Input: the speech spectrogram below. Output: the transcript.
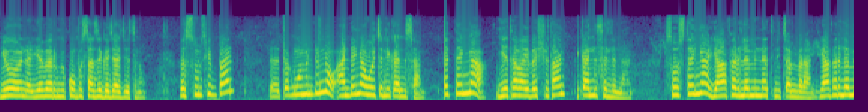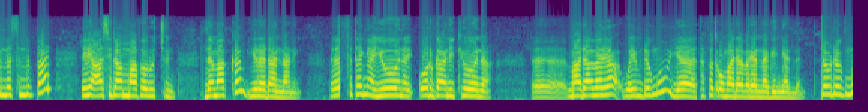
የሆነ የቨርሚ ኮምፖስት አዘገጃጀት ነው። እሱም ሲባል ጥቅሙ ምንድን ነው? አንደኛ ወጭን ይቀንሳል፣ ሁለተኛ የተባይ በሽታን ይቀንስልናል፣ ሶስተኛ የአፈር ለምነትን ይጨምራል። የአፈር ለምነት ሲባል ይሄ አሲዳማ አፈሮችን ለማከም ይረዳና ነኝ ከፍተኛ የሆነ ኦርጋኒክ የሆነ ማዳበሪያ ወይም ደግሞ የተፈጥሮ ማዳበሪያ እናገኛለን። ለው ደግሞ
